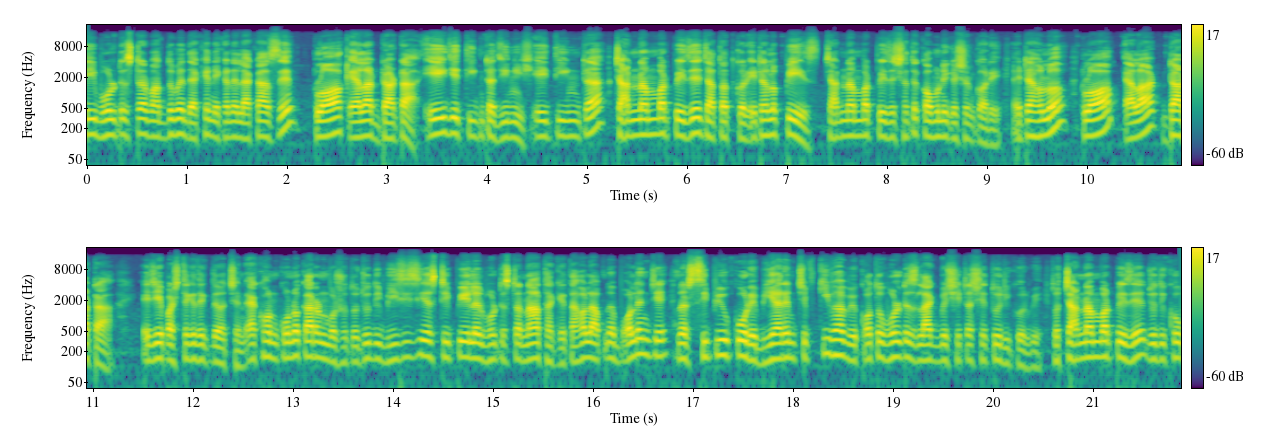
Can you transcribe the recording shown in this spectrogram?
এই ভোল্টেজটার মাধ্যমে দেখেন এখানে লেখা আছে ক্লক অ্যালার্ট ডাটা এই যে তিনটা জিনিস, এই তিনটা চার নাম্বার পেজে যাতায়াত করে। এটা হলো পেজ চার নাম্বার পেজের সাথে কমিউনিকেশন করে। এটা হলো ক্লক অ্যালার্ট ডাটা এই যে পাশ থেকে দেখতে পাচ্ছেন, এখন কোনো কারণবশত যদি ভিসিসিএস টিপিএল এর ভোল্টেজটা না থাকে, তাহলে আপনি বলেন যে আপনার সিপিইউ করে ভিআরএম চিপ কীভাবে, কত ভোল্টেজ লাগবে সেটা সে তৈরি করবে। তো চার নাম্বার পেজে যদি খুব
